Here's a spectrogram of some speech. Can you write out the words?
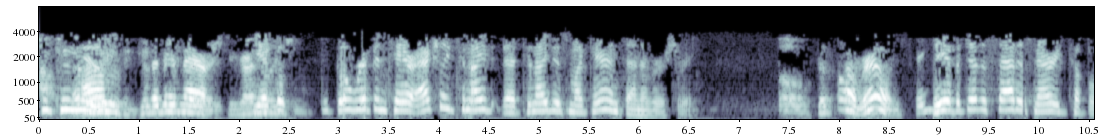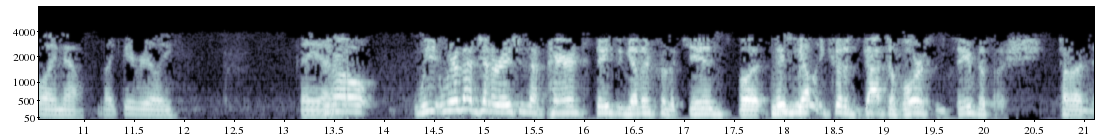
62 years. Um, Good they've for your marriage. Yeah, go, go rip and tear. Actually, tonight uh, tonight is my parents' anniversary. Oh, that's Oh, really? See? Yeah, but they're the saddest married couple I know. Like they really, they. Uh, You know, we we're that generation that parents stayed together for the kids, but they Yep. really could have got divorced and saved us a sh- ton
